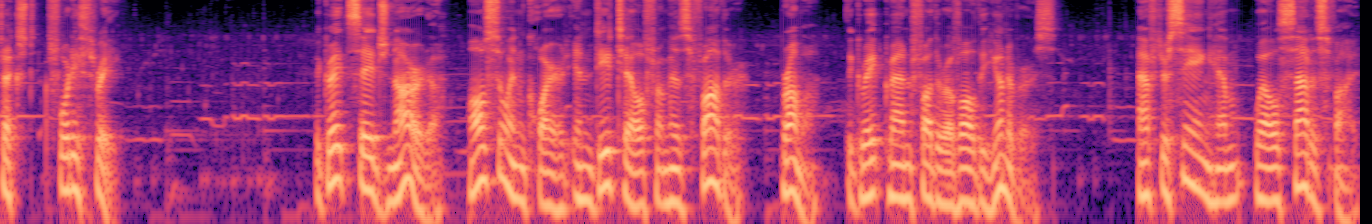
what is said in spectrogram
Text 43. The great sage Narada also inquired in detail from his father, Brahma, the great grandfather of all the universe, after seeing him well satisfied.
